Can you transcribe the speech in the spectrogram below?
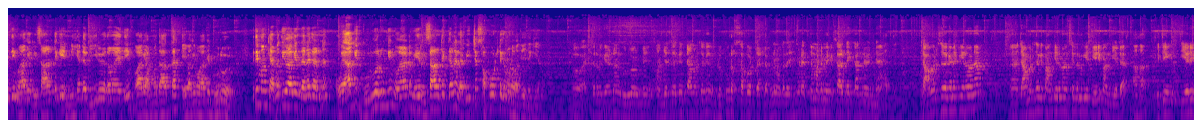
ඉතින් ඔයාගේ රිසාල්ටගේ නිහට වීරය තමයි ඉතින් ඔයාගේ අම්ම තාත්තා ඒ වගේ ඔයාගේ ගුරුවරු. ඉතින් මං කැමතිවාගෙන් දැනගන්න ඔයාගේ ගුරුවරුන්ගෙන් ඔයාට මේ රිසාල්ටක් ගන්න ලැබිච්ච සපෝට් එක මොන වගේද කියලා. ඇතරම ගෙන ගුරුව මේ සංජසක චාමරසක ලොකුර සපෝට් ලබන මොකද එහෙම නැත්ත මට මේ රිසල්ටක් ගන්න වෙන්න චාමරස ගැන කියනවන චාමරසගේ පන්තියට මක්සල්ලමගේ තිේරි පන්තියට. ඉතින් තිේරි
